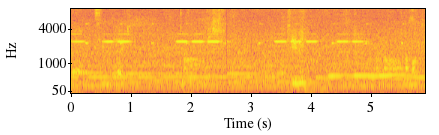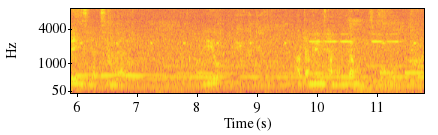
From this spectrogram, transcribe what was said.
ya timu yake lakini ana mapenzi ya timu yake. atame mitamuunga mwenyezi Mungu.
